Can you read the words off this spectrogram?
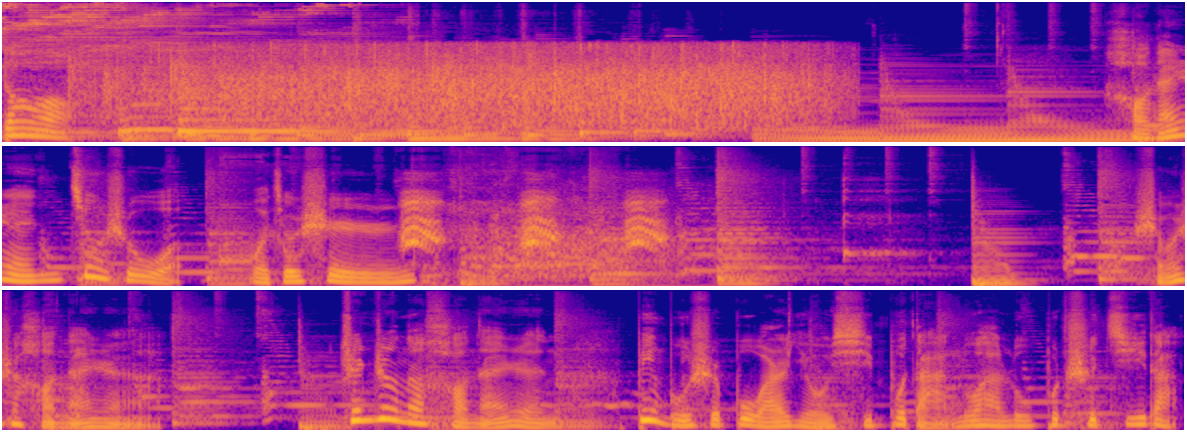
的。好男人就是我，我就是。什么是好男人啊？真正的好男人，并不是不玩游戏、不打撸啊撸、不吃鸡的，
